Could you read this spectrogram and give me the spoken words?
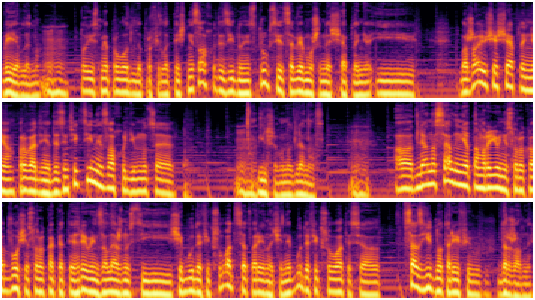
виявлено. Мгм. Тобто ми проводили профілактичні заходи згідно інструкції, це вимушене щеплення і бажаюче щеплення, проведення дезінфекційних заходів, ну це Мгм. більше воно для нас. Мгм. А для населення там в районі 42 чи 45 гривень, в залежності, чи буде фіксуватися тварина, чи не буде фіксуватися. Все згідно тарифів державних.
